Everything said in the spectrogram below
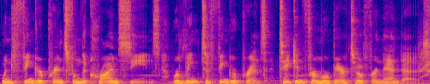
when fingerprints from the crime scenes were linked to fingerprints taken from Roberto Fernandez.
